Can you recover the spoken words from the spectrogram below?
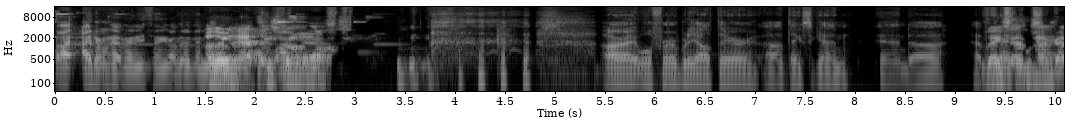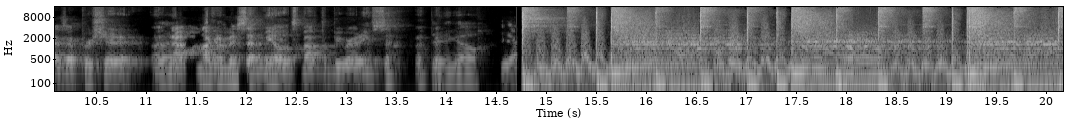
I, I don't have anything other than other than that. Things going All right. Well, for everybody out there, uh, thanks again, and uh, have thanks a good guys. I appreciate it. Uh, right. now, I'm not going to miss that meal. It's about to be ready. So there you go. Yeah.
